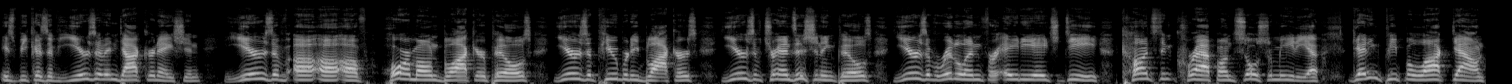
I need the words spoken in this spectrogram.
is because of years of indoctrination, years of, uh, uh, of hormone blocker pills, years of puberty blockers, years of transitioning pills, years of Ritalin for ADHD, constant crap on social media, getting people locked down,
